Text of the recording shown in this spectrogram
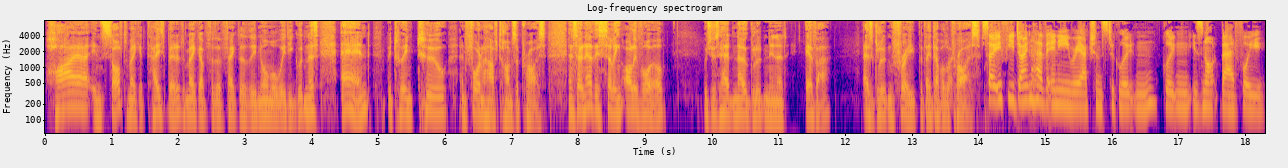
higher in salt to make it taste better, to make up for the fact of the normal wheaty goodness, and between two and four and a half times the price. And so now they're selling olive oil, which has had no gluten in it ever, as gluten-free, but they double the price. So if you don't have any reactions to gluten, gluten is not bad for you.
